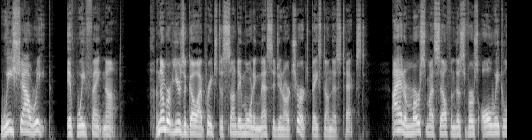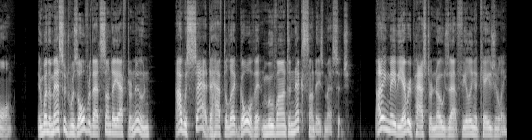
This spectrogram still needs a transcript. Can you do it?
we shall reap if we faint not. A number of years ago, I preached a Sunday morning message in our church based on this text. I had immersed myself in this verse all week long. And when the message was over that Sunday afternoon, I was sad to have to let go of it and move on to next Sunday's message. I think maybe every pastor knows that feeling occasionally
